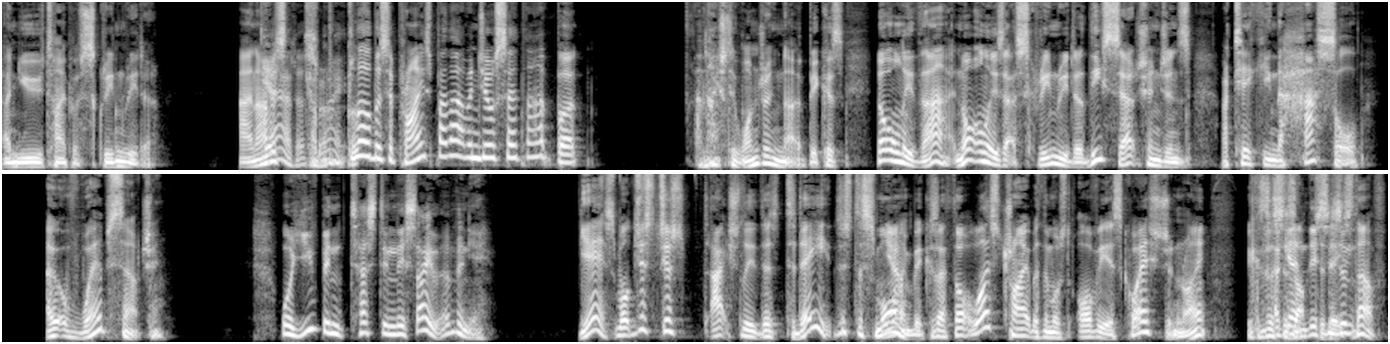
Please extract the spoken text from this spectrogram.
a new type of screen reader. And I Yeah, was a right. little bit surprised by that when Joe said that, but I'm actually wondering now because not only that, not only is that a screen reader, these search engines are taking the hassle out of web searching. Well, you've been testing this out, haven't you? Yes, well, just just actually this today, just this morning, Yeah. because I thought, well, let's try it with the most obvious question, right? Because this is Again, up this to date stuff.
